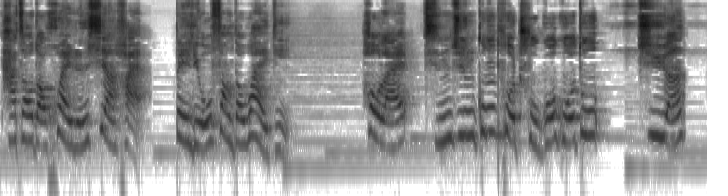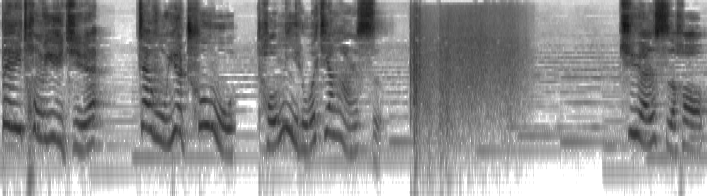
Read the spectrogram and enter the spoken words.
他遭到坏人陷害，被流放到外地。后来秦军攻破楚国国都，屈原悲痛欲绝，在五月初五投汨罗江而死。屈原死后，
